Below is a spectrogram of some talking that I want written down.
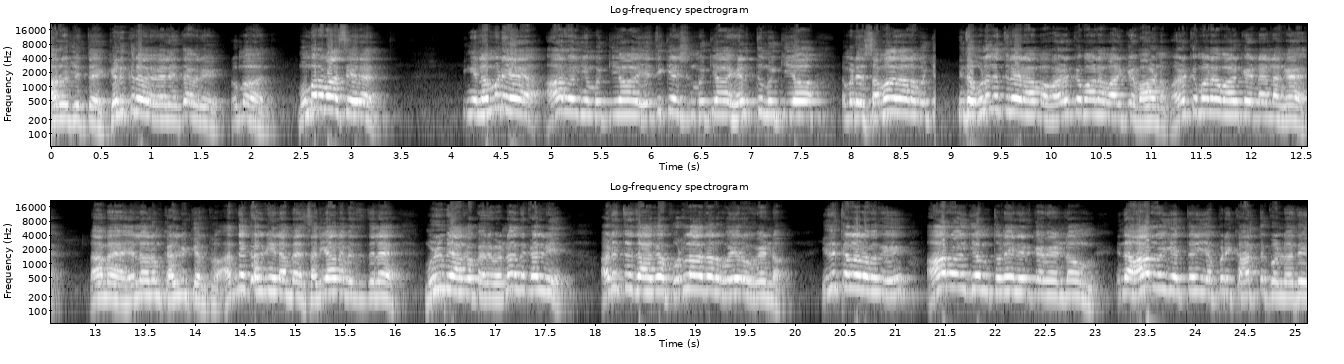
ஆரோக்கியத்தை கெடுக்கிற வேலையை தான் அவர் ரொம்ப மும்முரமாக செய்கிறார் இங்கே நம்முடைய ஆரோக்கியம் முக்கியம் எஜுகேஷன் முக்கியம் ஹெல்த் முக்கியம் நம்முடைய சமாதானம் முக்கியம். இந்த உலகத்தில் நாம் வழக்கமான வாழ்க்கையை வாழணும். வழக்கமான வாழ்க்கை என்னன்னாங்க? நாம் எல்லோரும் கல்வி கற்கிறோம். அந்த கல்வியை நம்ம சரியான விதத்தில் முழுமையாக பெற வேண்டும். அந்த கல்வி. அடுத்ததாக பொருளாதார உயர்வு வேண்டும். இதுக்கெல்லாம் நமக்கு ஆரோக்கியம் துணை நிற்க வேண்டும். இந்த ஆரோக்கியத்தை எப்படி காத்துக்கொள்வது?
